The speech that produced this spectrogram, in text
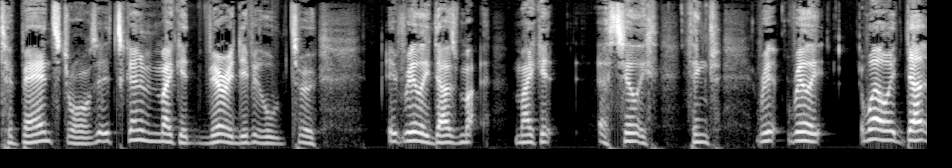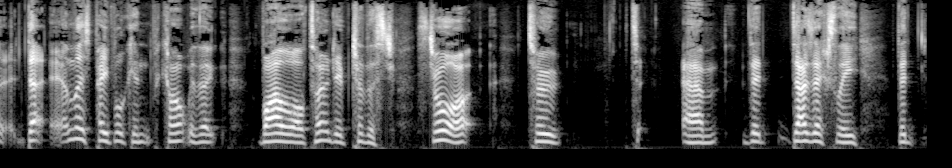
to ban straws, it's going to make it very difficult to. It really does ma- make it a silly thing. To re- really, well, it does, do, unless people can come up with a viable alternative to the straw to, to um, that does actually that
